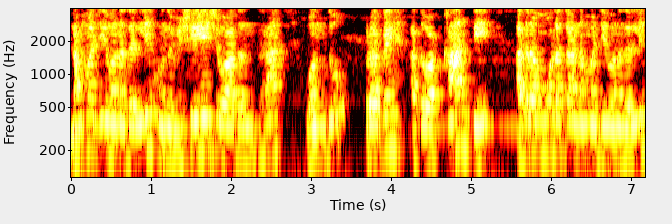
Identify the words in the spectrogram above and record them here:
ನಮ್ಮ ಜೀವನದಲ್ಲಿ ಒಂದು ವಿಶೇಷವಾದಂತಹ ಒಂದು ಪ್ರಭೆ ಅಥವಾ ಕಾಂತಿ ಅದರ ಮೂಲಕ ನಮ್ಮ ಜೀವನದಲ್ಲಿ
